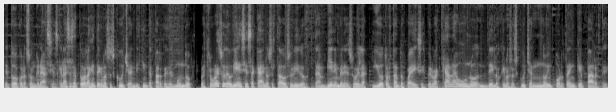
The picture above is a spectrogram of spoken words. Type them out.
de todo corazón gracias. Gracias a toda la gente que nos escucha en distintas partes del mundo. Nuestro grueso de audiencia es acá en los Estados Unidos, también en Venezuela y otros tantos países, pero a cada uno de los que nos escuchan, no importa en qué parte,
